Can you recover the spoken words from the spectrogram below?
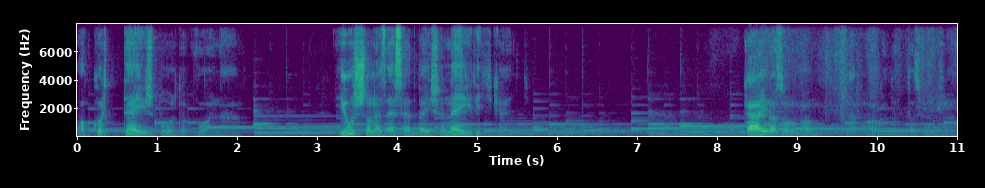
akkor te is boldog volnál. Jusson ez eszedbe, és ne irigykedj. Káin azonban nem hallgatott az úrra.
